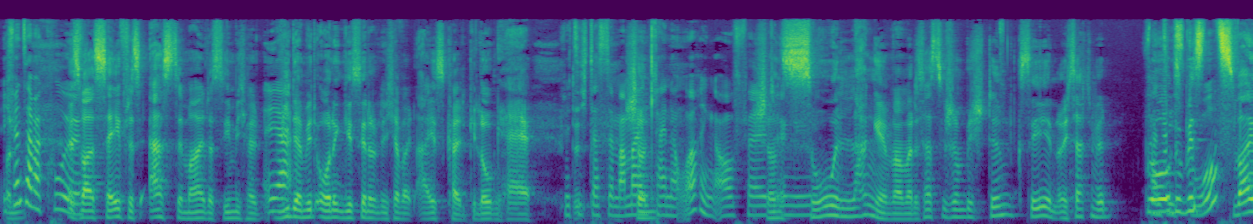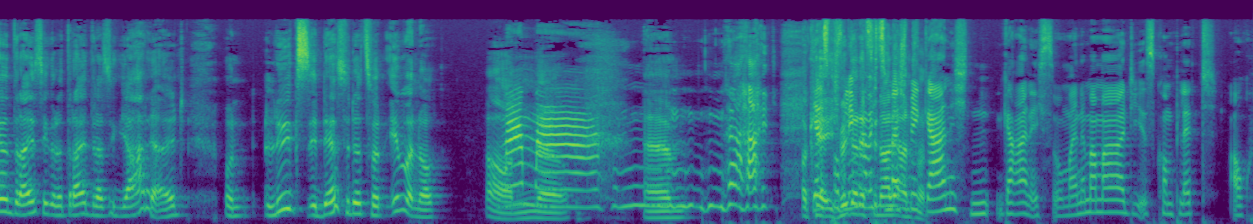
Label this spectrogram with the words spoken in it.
Ich find's aber cool. Es war safe das erste Mal, dass sie mich halt Ja. wieder mit Ohrringen gesehen hat und ich habe halt eiskalt gelogen. Hä? Witzig, dass der Mama schon, ein kleiner Ohrring auffällt. Schon irgendwie. so lange, Mama, das hast du schon bestimmt gesehen. Und ich dachte mir, Bro, du bist doof? 32 oder 33 Jahre alt und lügst in der Situation immer noch. Oh no. Ähm, Okay, ja, das ich will Problem deine habe ich zum finale Beispiel Antwort. gar nicht, gar nicht so. Meine Mama, die ist komplett auch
